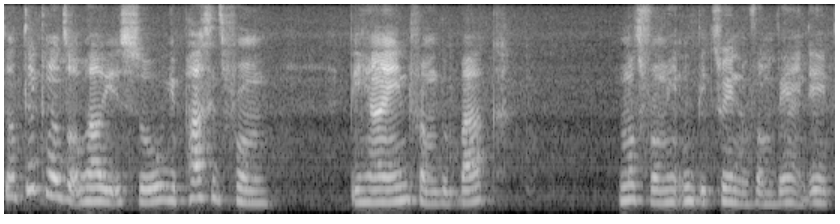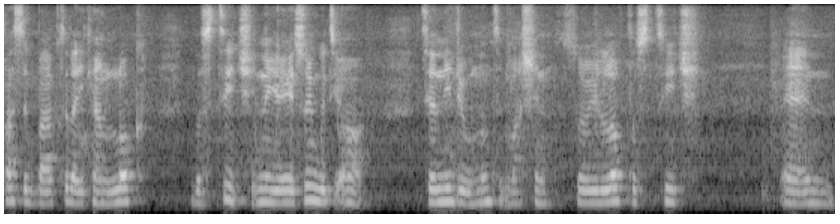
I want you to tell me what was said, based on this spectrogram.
So take note of how you sew. You pass it from behind, from the back, not from in between, from behind. Then you pass it back so that you can lock the stitch. You know, you're sewing with your it's a needle, not a machine. So you lock the stitch and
